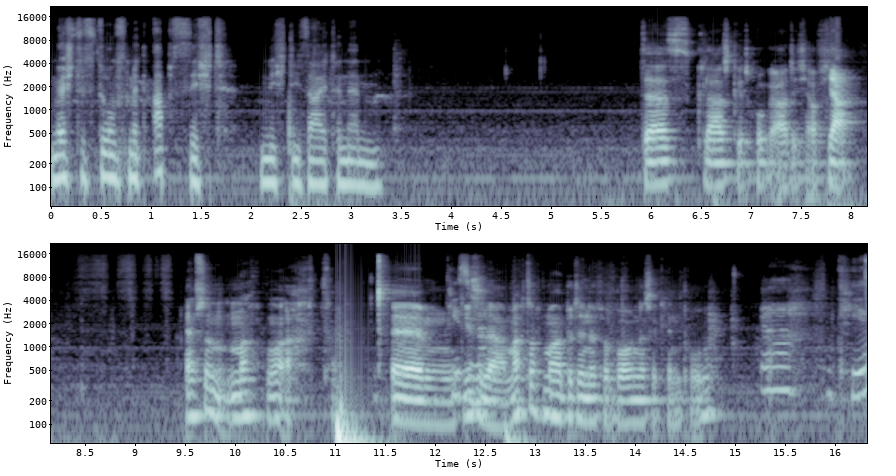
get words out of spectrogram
Möchtest du uns mit Absicht nicht die Seite nennen. Das Glas geht ruckartig auf. Ja. Epson, mach mal. Ach, fuck. Ähm, Gisela. Gisela, mach doch mal bitte eine verborgenes Erkennenprobe. Ja, okay.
